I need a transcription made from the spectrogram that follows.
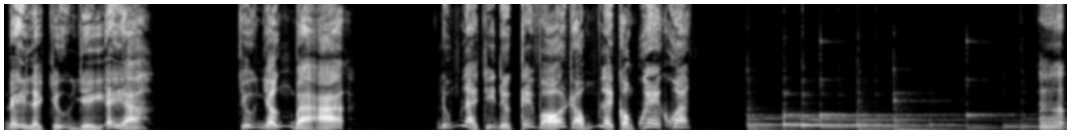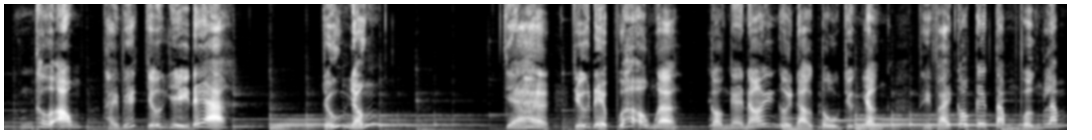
đây là chữ gì ấy ạ? À? Chữ nhẫn bà ạ. À. Đúng là chỉ được cái vỏ rỗng lại còn khoe khoang. À, thưa ông, thầy viết chữ gì đấy ạ? À? Chữ nhẫn. Chà, chữ đẹp quá ông ạ. À. Con nghe nói người nào tu chữ nhẫn thì phải có cái tâm vững lắm.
